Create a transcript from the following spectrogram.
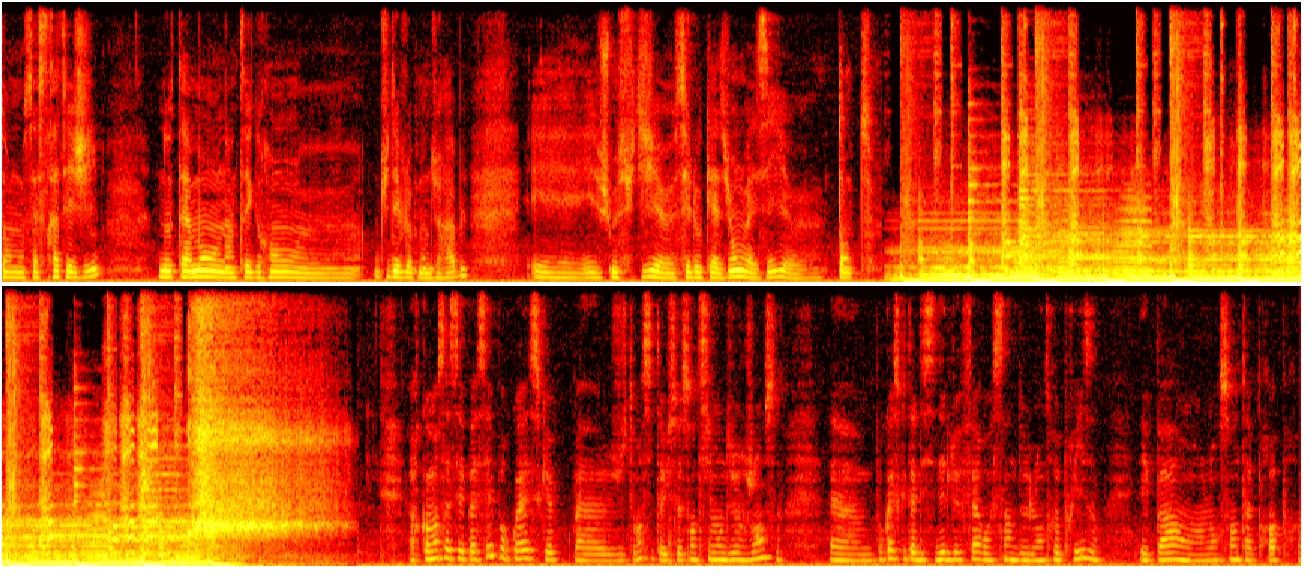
dans sa stratégie, notamment en intégrant du développement durable. Et, je me suis dit, c'est l'occasion, vas-y, tente. Alors comment ça s'est passé? Pourquoi est-ce que, bah, justement, si tu as eu ce sentiment d'urgence, euh, pourquoi est-ce que tu as décidé de le faire au sein de l'entreprise? Et pas en lançant ta propre,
